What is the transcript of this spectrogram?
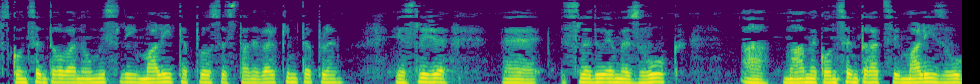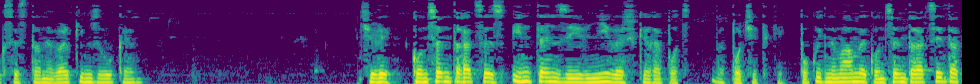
s koncentrovanou myslí, malý teplo se stane velkým teplem. Jestliže eh, sledujeme zvuk a máme koncentraci, malý zvuk se stane velkým zvukem. Čili koncentrace zintenzivní veškeré počitky. Pokud nemáme koncentraci, tak,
